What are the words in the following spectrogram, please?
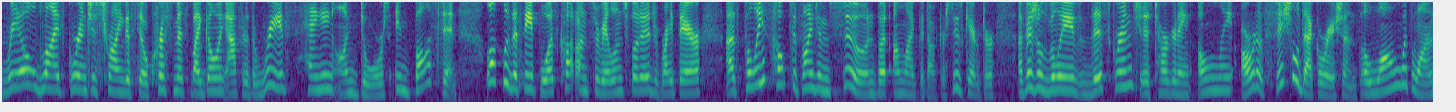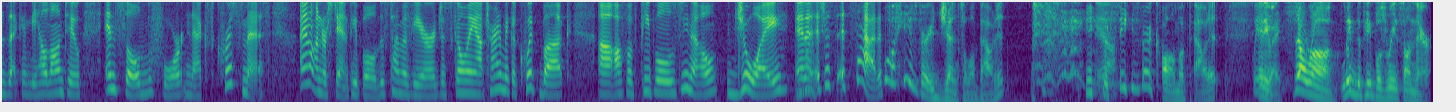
Real life Grinch is trying to steal Christmas by going after the wreaths hanging on doors in Boston. Luckily, the thief was caught on surveillance footage right there as police hope to find him soon. But unlike the Dr. Seuss character, officials believe this Grinch is targeting only artificial decorations along with ones that can be held onto and sold before next Christmas. I don't understand people this time of year just going out trying to make a quick buck uh, off of people's, you know, joy. And yeah. it's just, it's sad. It's well, he's very gentle about it. yeah. see, he's very calm about it. We anyway, still wrong. Leave the people's wreaths on there.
